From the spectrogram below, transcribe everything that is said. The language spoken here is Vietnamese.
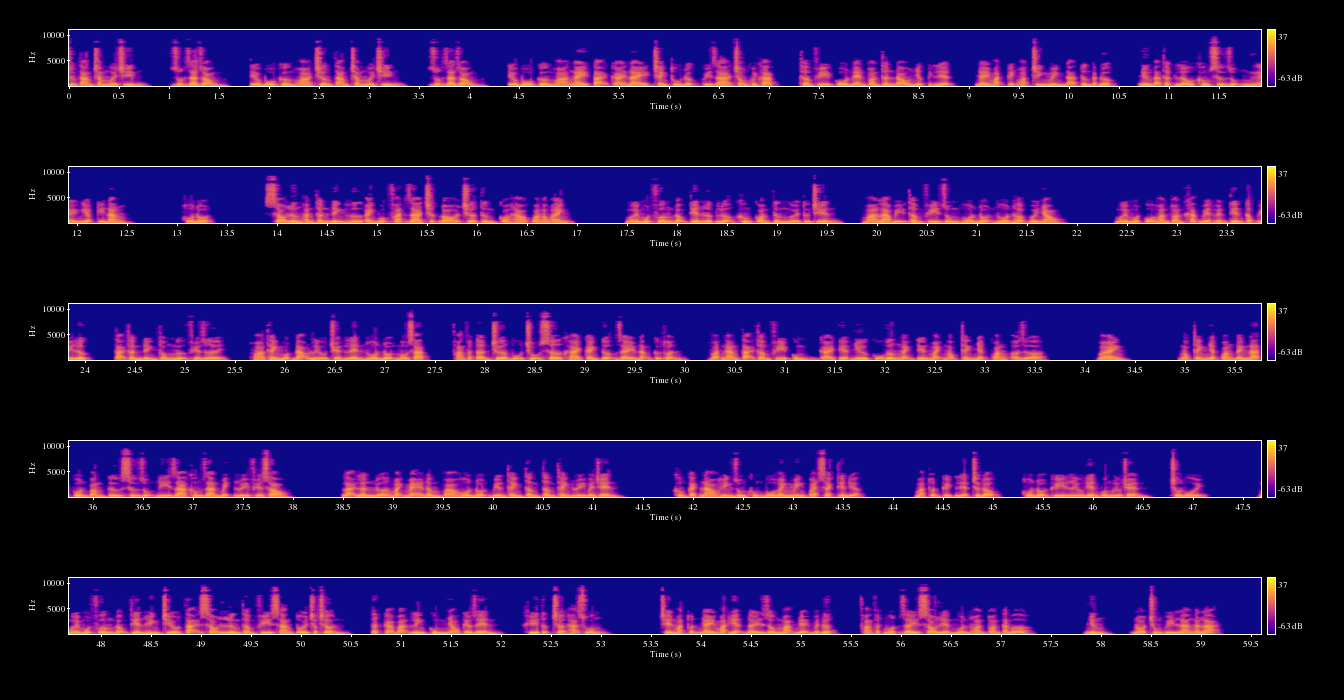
chương 819, rút ra dòng tiểu bồ cường hóa chương 819, rút ra dòng tiểu bồ cường hóa ngay tại cái này tranh thủ được quý giá trong khoảnh khắc thẩm phi cố nén toàn thân đau nhức kịch liệt nháy mắt kích hoạt chính mình đã từng đạt được nhưng đã thật lâu không sử dụng nghề nghiệp kỹ năng. Hỗn độn. Sau lưng hắn thần đình hư ảnh bộc phát ra trước đó chưa từng có hào quang áo ánh. mười một phương động tiên lực lượng không còn từng người tự chiến mà là bị thẩm phi dùng hỗn độn hỗn hợp với nhau. mười một cỗ hoàn toàn khác biệt huyền tiên cấp vĩ lực tại thần đỉnh thống ngự phía dưới hóa thành một đạo lưu chuyển lên hỗn độn màu sắc phản phất tẩn chứa vũ trụ sơ khai cảnh tượng dày nặng cự thuẫn, vắt ngang tại thẩm phi cùng cái tia như cũ ương ngạnh tiến mạnh ngọc thanh nhật quang ở giữa. Và anh, ngọc thanh nhật quang đánh nát côn bằng tử sử dụng đi ra không gian bích lũy phía sau. Lại lần nữa mạnh mẽ đâm vào hỗn độn biến thành tầng tầng thành lũy bên trên. Không cách nào hình dung khủng bố oanh minh quét sạch thiên địa. Mặt thuẫn kịch liệt chấn động, hỗn độn khí lưu điên cuồng lưu chuyển trôn bụi mười một phương động thiên hình chiếu tại sau lưng thẩm phi sáng tối chập trờn tất cả bạn linh cùng nhau kêu rên, khí tức chợt hạ xuống. Trên mặt thuẫn nháy mắt hiện đầy giống mạng nhện vết nước phản phất một giây sau liền muốn hoàn toàn tan vỡ nhưng nó trung quy là ngăn lại.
